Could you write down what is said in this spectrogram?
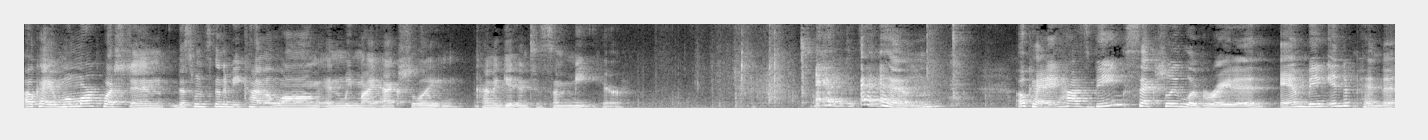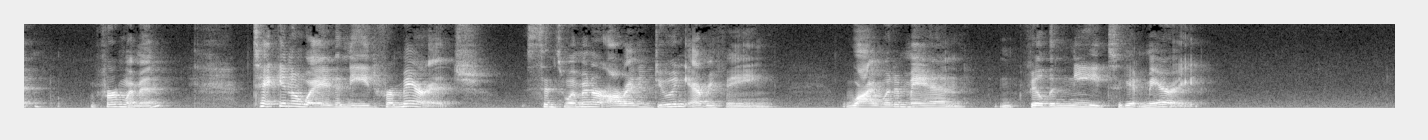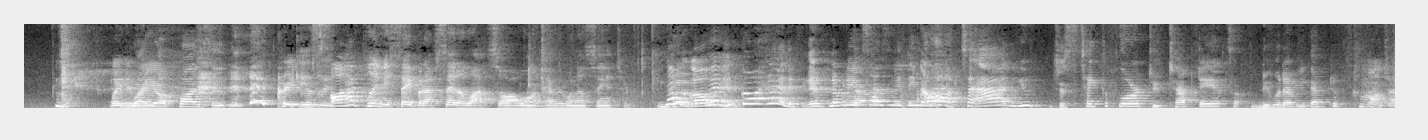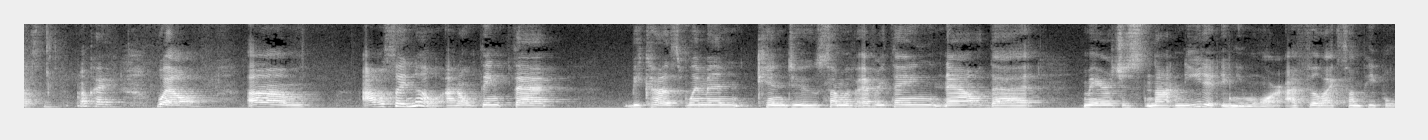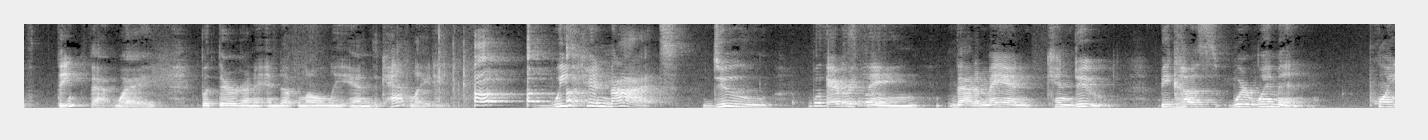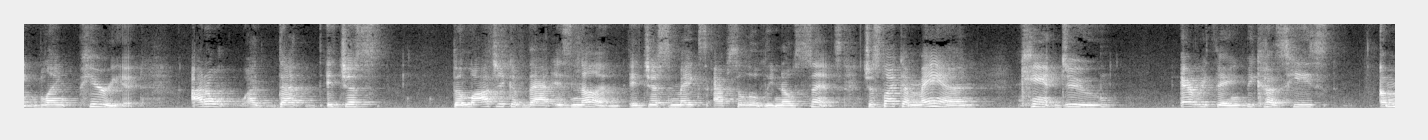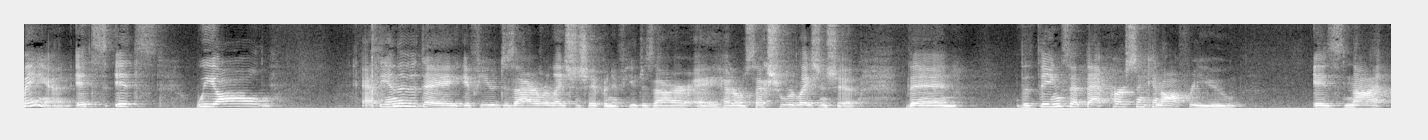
Okay, one more question. This one's gonna be kind of long, and we might actually kind of get into some meat here. Okay, has being sexually liberated and being independent for women taken away the need for marriage? Since women are already doing everything, why would a man feel the need to get married? Wait a Why minute. y'all pausing? Crickets. Oh, I have plenty to say, but I've said a lot, so I want everyone else to answer. No, go ahead. You go ahead. If, if nobody else has anything to add, to add, you just take the floor, do tap dance, do whatever you got to do. Come on, Justin. Okay. Well, um, I will say no. I don't think that because women can do some of everything now that marriage is not needed anymore. I feel like some people think that way, but they're going to end up lonely and the cat lady. we cannot do a everything that a man can do because we're women. Point blank period. I don't I, that it just the logic of that is none. It just makes absolutely no sense. Just like a man can't do everything because he's a man. It's it's we all at the end of the day, if you desire a relationship and if you desire a heterosexual relationship, then the things that that person can offer you is not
